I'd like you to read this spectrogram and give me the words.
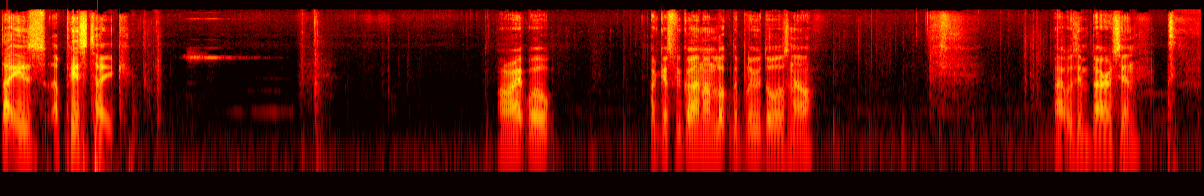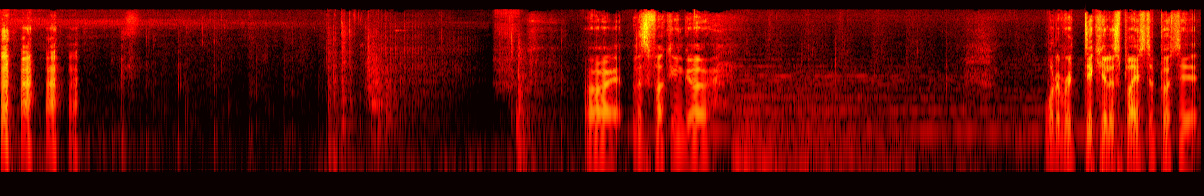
That is a piss take. Alright, well, I guess we go and unlock the blue doors now. That was embarrassing. Alright, let's fucking go. What a ridiculous place to put it.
